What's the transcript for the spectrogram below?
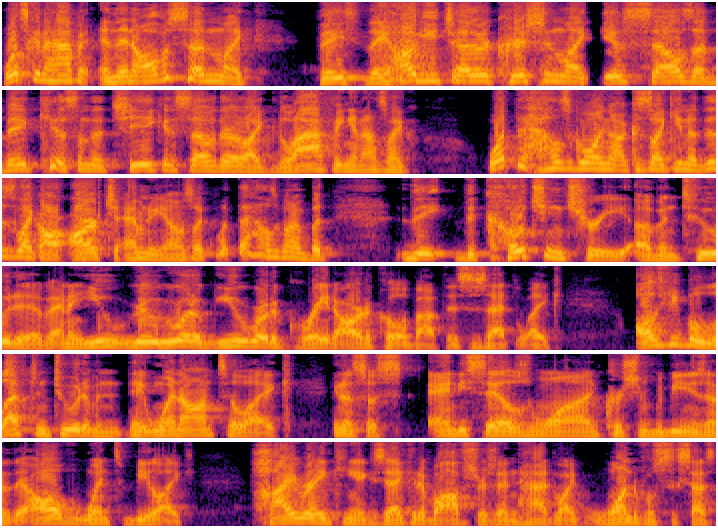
what's gonna happen? And then all of a sudden, like they they hug each other. Christian like gives Sells a big kiss on the cheek and stuff. They're like laughing, and I was like, what the hell's going on? Because like you know, this is like our arch enemy. I was like, what the hell's going on? But the the coaching tree of intuitive, and you you wrote a, you wrote a great article about this. Is that like all these people left intuitive and they went on to like you know, so Andy Sales won, Christian Babini, and they all went to be like high ranking executive officers and had like wonderful success.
